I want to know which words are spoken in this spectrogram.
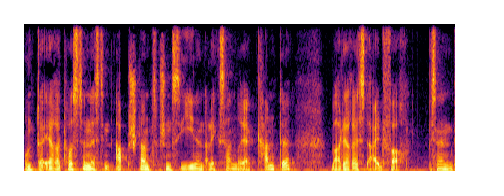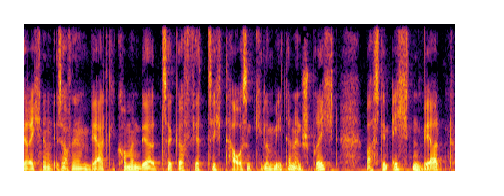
Und da Eratosthenes den Abstand zwischen Siena und Alexandria kannte, war der Rest einfach. Seinen Berechnungen ist er auf einen Wert gekommen, der ca. 40.000 Kilometern entspricht, was dem echten Wert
